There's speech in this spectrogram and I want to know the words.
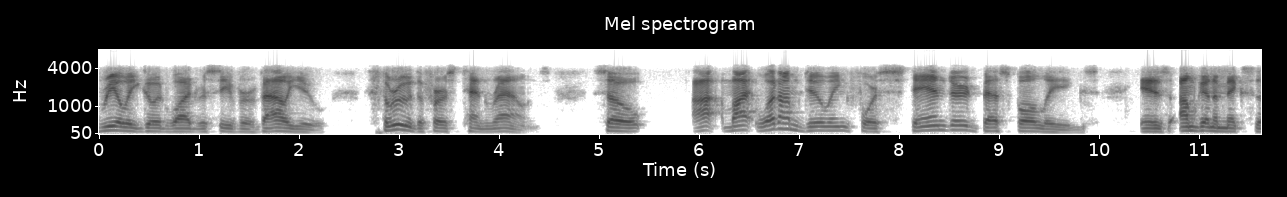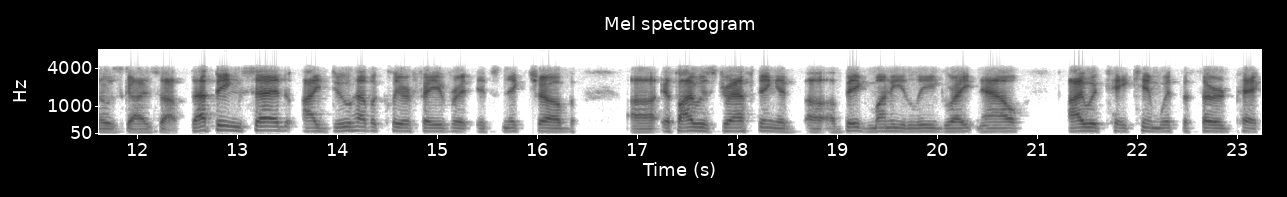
really good wide receiver value through the first ten rounds. So I, my what I'm doing for standard best ball leagues is I'm going to mix those guys up. That being said, I do have a clear favorite. It's Nick Chubb. Uh, if I was drafting a, a, big money league right now, I would take him with the third pick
